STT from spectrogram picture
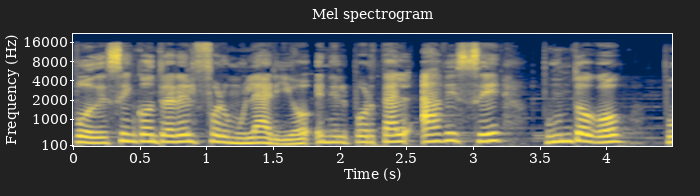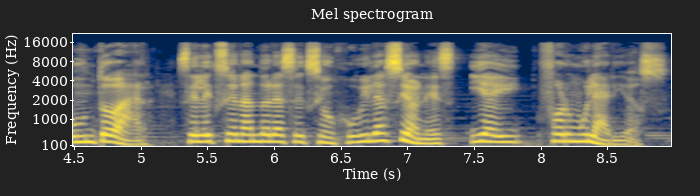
Podés encontrar el formulario en el portal abc.gov.ar, seleccionando la sección Jubilaciones y ahí Formularios.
